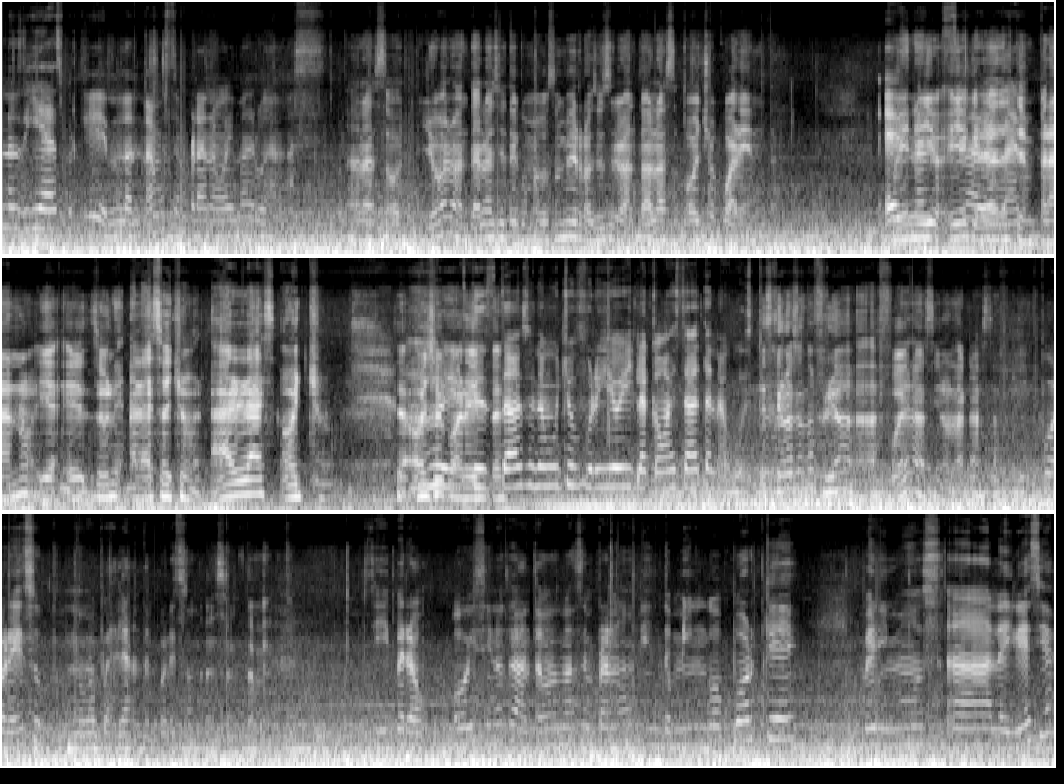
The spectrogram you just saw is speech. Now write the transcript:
buenos días porque nos levantamos temprano, hoy madrugamos. A las 8. Yo me levanté a las 7 como me gustó mi Rocío se levantó a las 8.40. Es Bueno, ella quería desde temprano y eh, a las 8, a las 8. O sea, Ay, es que 8.40. estaba haciendo mucho frío y la cama estaba tan a gusto. Es que no está haciendo frío afuera, sino la casa está fría. Por eso, no me puedes levantar por eso. Exactamente. Sí, pero hoy sí nos levantamos más temprano en domingo porque iglesia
